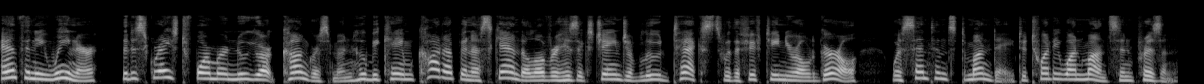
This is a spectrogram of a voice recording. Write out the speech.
Anthony Weiner, the disgraced former New York congressman who became caught up in a scandal over his exchange of lewd texts with a 15 year old girl, was sentenced Monday to 21 months in prison.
